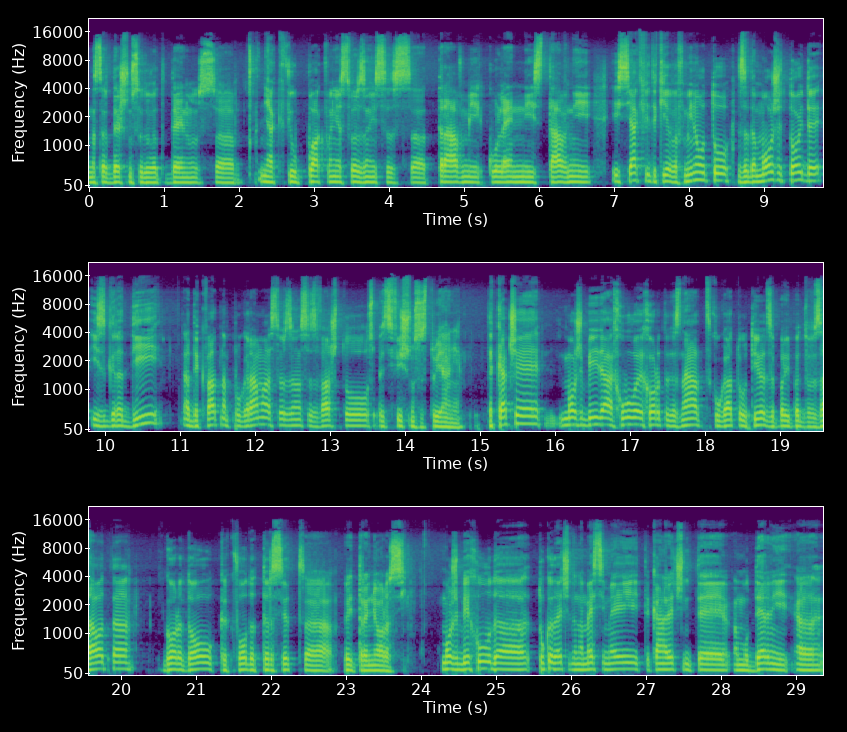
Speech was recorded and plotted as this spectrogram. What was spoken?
на сърдечно-съдовата дейност, някакви оплаквания, свързани с травми, коленни, ставни и всякакви такива в миналото, за да може той да изгради адекватна програма, свързана с вашето специфично състояние. Така че, може би, да, хубаво е хората да знаят, когато отиват за първи път в залата, горе-долу какво да търсят а, при треньора си. Може би е хубаво да тук вече да намесиме и така наречените модерни а,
